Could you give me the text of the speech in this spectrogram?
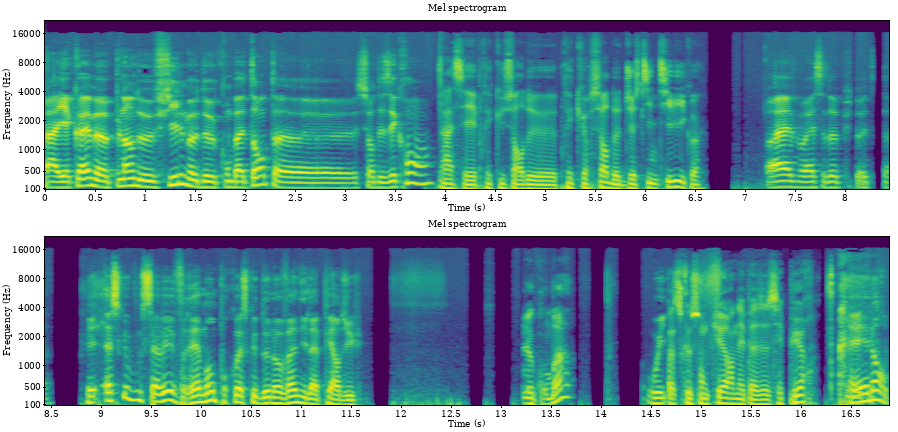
Bah, il y a quand même plein de films de combattantes euh, sur des écrans. hein. Ah, c'est précurseur de, précurseur de Justin TV, quoi. Ouais, ouais, ça doit plutôt être ça. Mais est-ce que vous savez vraiment pourquoi est-ce que Donovan il a perdu? Le combat? Oui. Parce que son cœur n'est pas assez pur. Il a Eh non,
